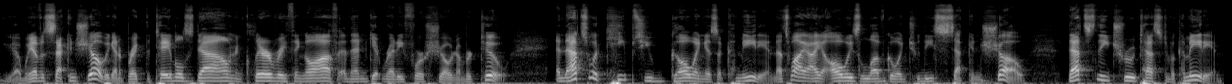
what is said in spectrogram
yeah, we have a second show. We got to break the tables down and clear everything off and then get ready for show number 2. And that's what keeps you going as a comedian. That's why I always love going to the second show. That's the true test of a comedian.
